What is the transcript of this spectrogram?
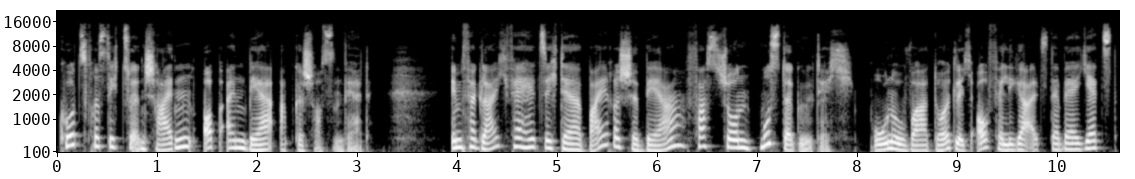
kurzfristig zu entscheiden, ob ein Bär abgeschossen wird. Im Vergleich verhält sich der bayerische Bär fast schon mustergültig. Bruno war deutlich auffälliger als der Bär jetzt,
